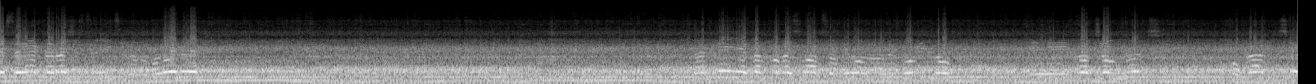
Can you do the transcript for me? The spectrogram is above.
Jestem jak na razie z stronicy zadowolony. Nagranie tam trochę słabsza było, ale powinno yy, dociągnąć, poprawić się.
